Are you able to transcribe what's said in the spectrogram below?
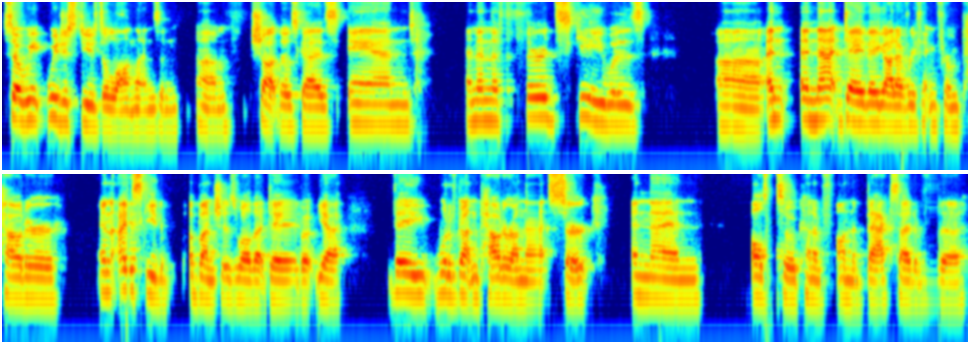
so we we just used a long lens and um, shot those guys and and then the third ski was uh, and and that day they got everything from powder and I skied a bunch as well that day. But yeah, they would have gotten powder on that cirque, and then also kind of on the backside of the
